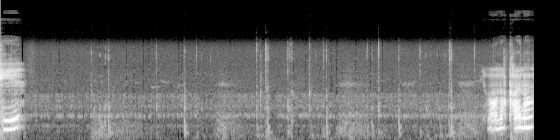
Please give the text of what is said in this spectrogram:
Okay. War auch noch keiner.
